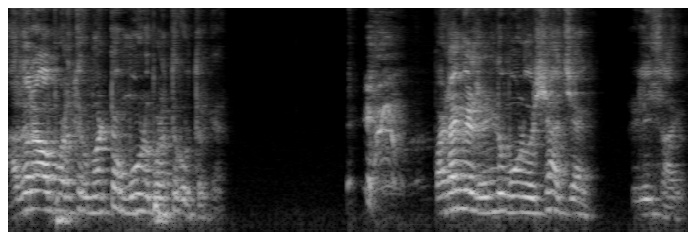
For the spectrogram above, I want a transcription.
அதரா படத்துக்கு மட்டும் மூணு படத்தை கொடுத்துருக்கேன். படங்கள் ரெண்டு மூணு வருஷம் ஆச்சு ரிலீஸ் ஆகுது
